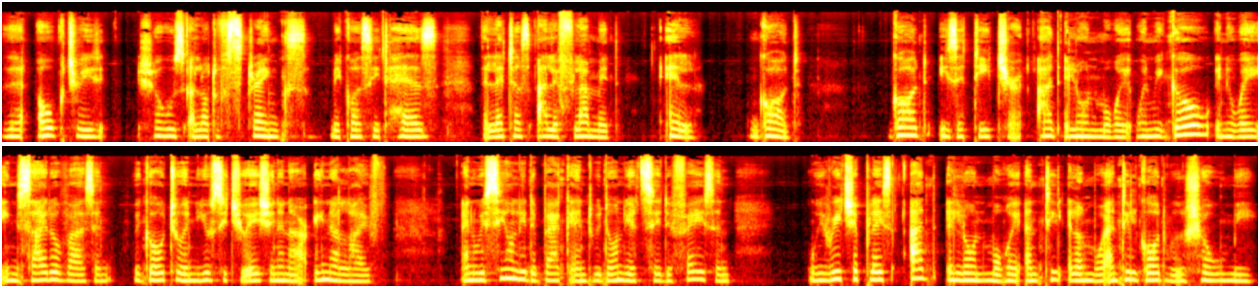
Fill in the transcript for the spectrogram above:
the oak tree shows a lot of strength because it has the letters Aleph Lamed El, God. God is a teacher. Ad Elon Moreh. When we go in a way inside of us and we go to a new situation in our inner life and we see only the back end, we don't yet see the face and we reach a place ad Elon Moreh until Elon Moreh until God will show me,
